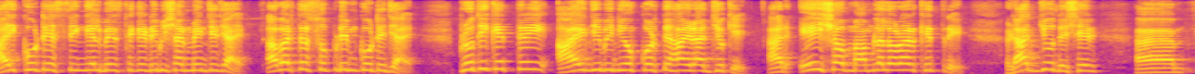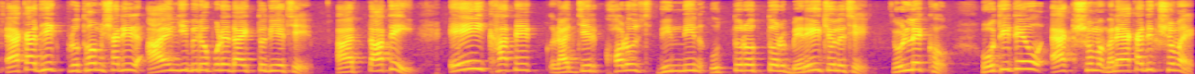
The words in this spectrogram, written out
হাইকোর্টের সিঙ্গেল বেঞ্চ থেকে ডিভিশন বেঞ্চে যায়, আবার তা সুপ্রিম কোর্টে যায়। প্রতি ক্ষেত্রেই আইনজীবী নিয়োগ করতে হয় রাজ্যকে, আর এই সব মামলা লড়ার ক্ষেত্রে রাজ্য দেশের একাধিক প্রথম সারির আইনজীবীর ওপরে দায়িত্ব দিয়েছে। আর তাতেই এই খাতে রাজ্যের খরচ দিন দিন উত্তরোত্তর বেড়েই চলেছে। উল্লেখ্য, অতীতেও এক সময় মানে একাধিক সময়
